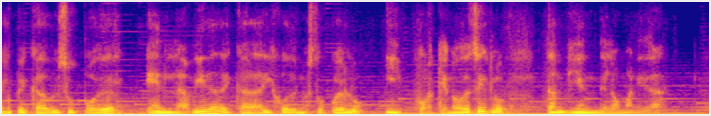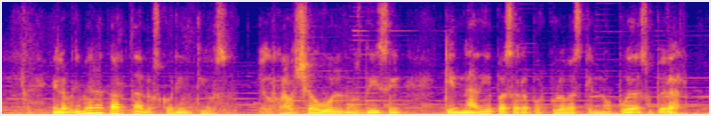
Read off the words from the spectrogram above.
el pecado y su poder en la vida de cada hijo de nuestro pueblo y, por qué no decirlo, también de la humanidad. En la primera carta a los Corintios, el Rab Shaul nos dice que nadie pasará por pruebas que no pueda superar,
